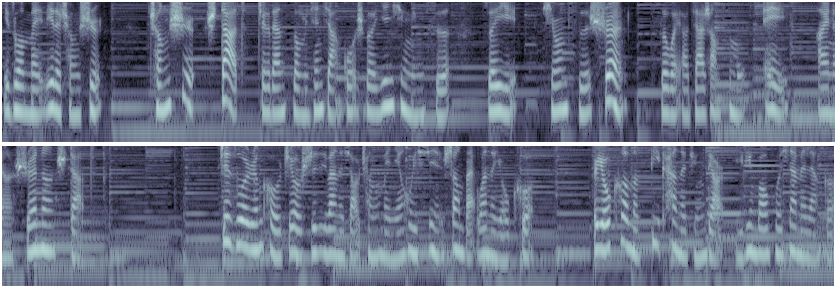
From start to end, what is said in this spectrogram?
一座美丽的城市。城市 Stadt 这个单词我们以前讲过，是个阴性名词，所以形容词 schön 词尾要加上字母 a，eine schöne Stadt。这座人口只有十几万的小城，每年会吸引上百万的游客，而游客们必看的景点一定包括下面两个。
